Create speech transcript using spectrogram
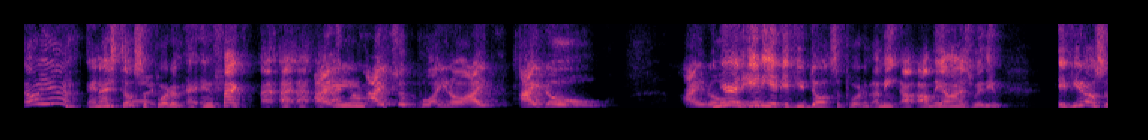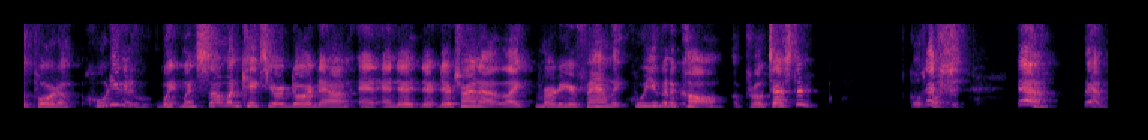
Oh yeah, and I still support him. In fact, I I I, I, I know I support. You know, I I know. I know. you're an idiot if you don't support him. I mean, I'll, I'll be honest with you. If you don't support them, who do you when when someone kicks your door down and and they're they're, they're trying to like murder your family? Who are you going to call? A protester? Ghostbusters. Yeah, yeah.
